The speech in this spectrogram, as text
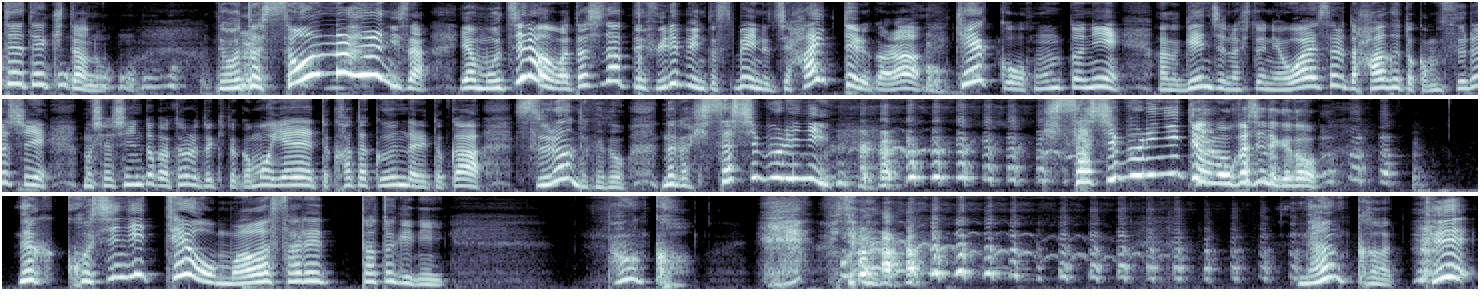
当ててきたの。で私そんな風にさいやもちろん私だってフィリピンとスペインの血入ってるから結構本当にあの現地の人にお会いするとハグとかもするしもう写真とか撮る時とかも嫌やって肩組んだりとかするんだけどなんか久しぶりに 久しぶりにっていうのもおかしいんだけどなんか腰に手を回された時になんかえ？みたいな。なんか手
